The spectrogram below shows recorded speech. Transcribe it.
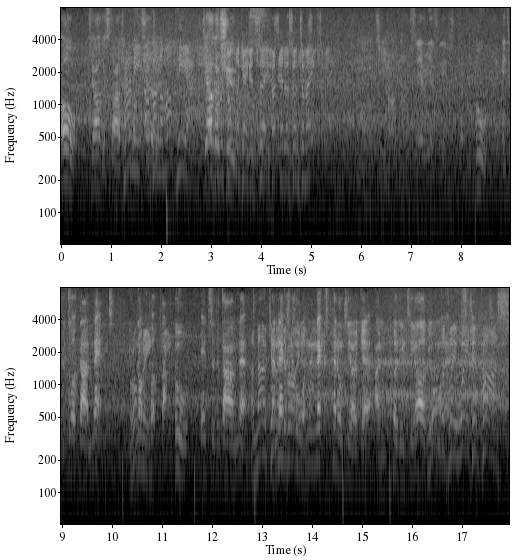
Oh, Thiago started Can he open surely. them up here? Thiago, What a shoot. complicated save for Ederson to make. Come on, Thiago, seriously, just put the ball into the goddamn net. You've not put that ball into the damn net. And now The Kevin next, De Bruyne. call- the next penalty I get, I'm putting Thiago on Wonderfully it. weighted pass.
